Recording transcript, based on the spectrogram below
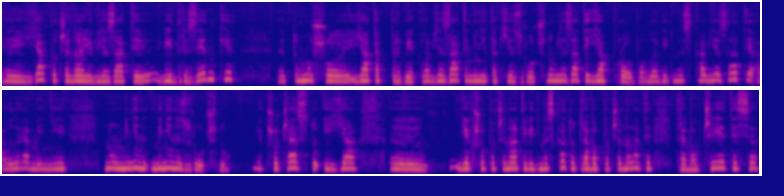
Е, Я починаю в'язати від резинки, тому що я так привикла в'язати, мені так є зручно в'язати. Я пробувала від миска в'язати, але мені, ну, мені, мені незручно, якщо чесно, і я. Е, Якщо починати від миска, то треба починати, треба вчитися,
